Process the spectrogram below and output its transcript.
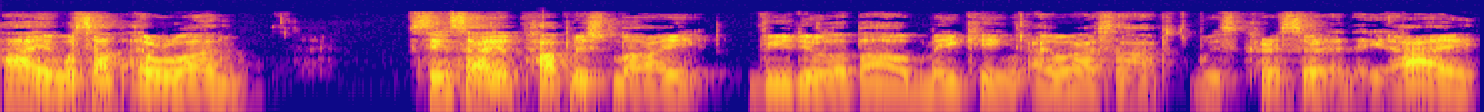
Hi, what's up, everyone? Since I published my video about making iOS apps with Cursor and AI,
